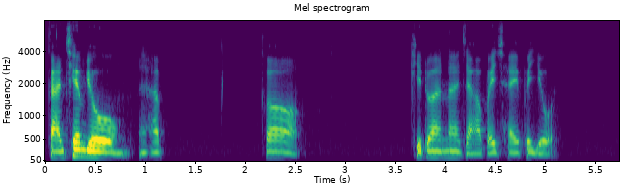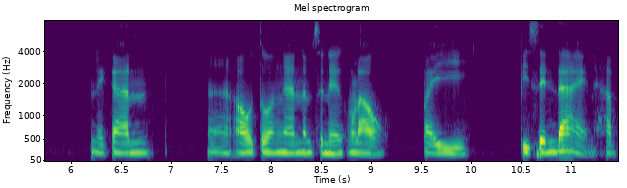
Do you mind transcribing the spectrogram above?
การเชื่อมโยงนะครับ ก็คิดว่าน่าจะเอาไปใช้ประโยชน์ ในการเอาตัวงานนำเสนอของเราไปพรีเซนต์ได้นะครับ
